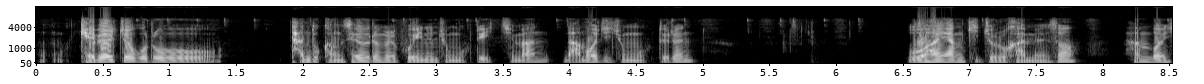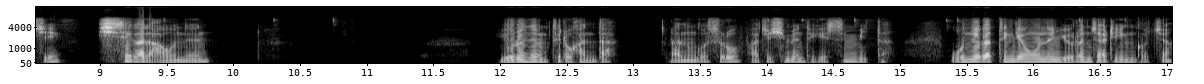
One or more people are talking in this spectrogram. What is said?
어, 개별적으로 단독 강세 흐름을 보이는 종목도 있지만 나머지 종목들은 우하향 기조로 가면서 한 번씩 시세가 나오는 이런 형태로 간다 라는 것으로 봐주시면 되겠습니다. 오늘 같은 경우는 이런 자리인 거죠.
